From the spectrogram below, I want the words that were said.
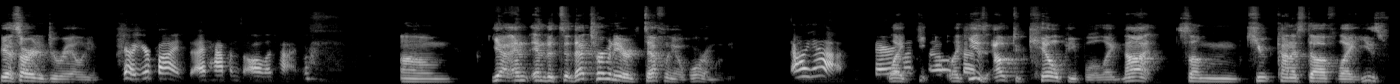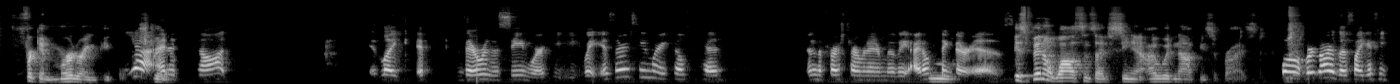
Yeah. Sorry to derail you. No, you're fine. It happens all the time. Um. Yeah, and and the, that Terminator is definitely a horror movie. Oh yeah, very like he, so. like he is out to kill people. Like not some cute kind of stuff. Like he's freaking murdering people. yeah, straight and it's not like if there was a scene where he wait. Is there a scene where he kills a kid in the first Terminator movie? I don't think there is. it's been a while since I've seen it. I would not be surprised. Well, regardless, like if he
